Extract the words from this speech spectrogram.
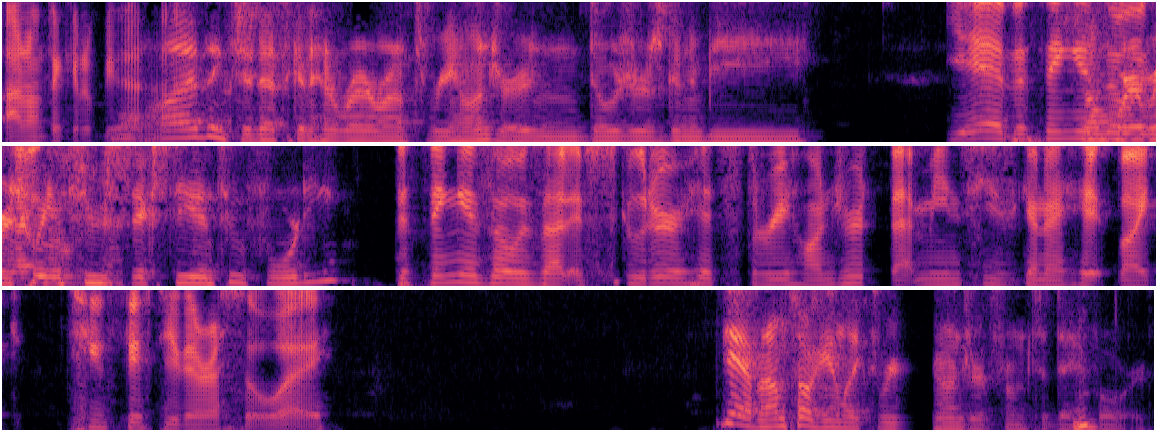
I don't think it'll be that Well, high. I think Gennett's going to hit right around 300 and Dozier's going to be Yeah, the thing is, somewhere though, is that- between 260 and 240. the thing is though is that if Scooter hits 300, that means he's gonna hit like 250 the rest of the way. Yeah, but I'm talking like 300 from today hmm. forward.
